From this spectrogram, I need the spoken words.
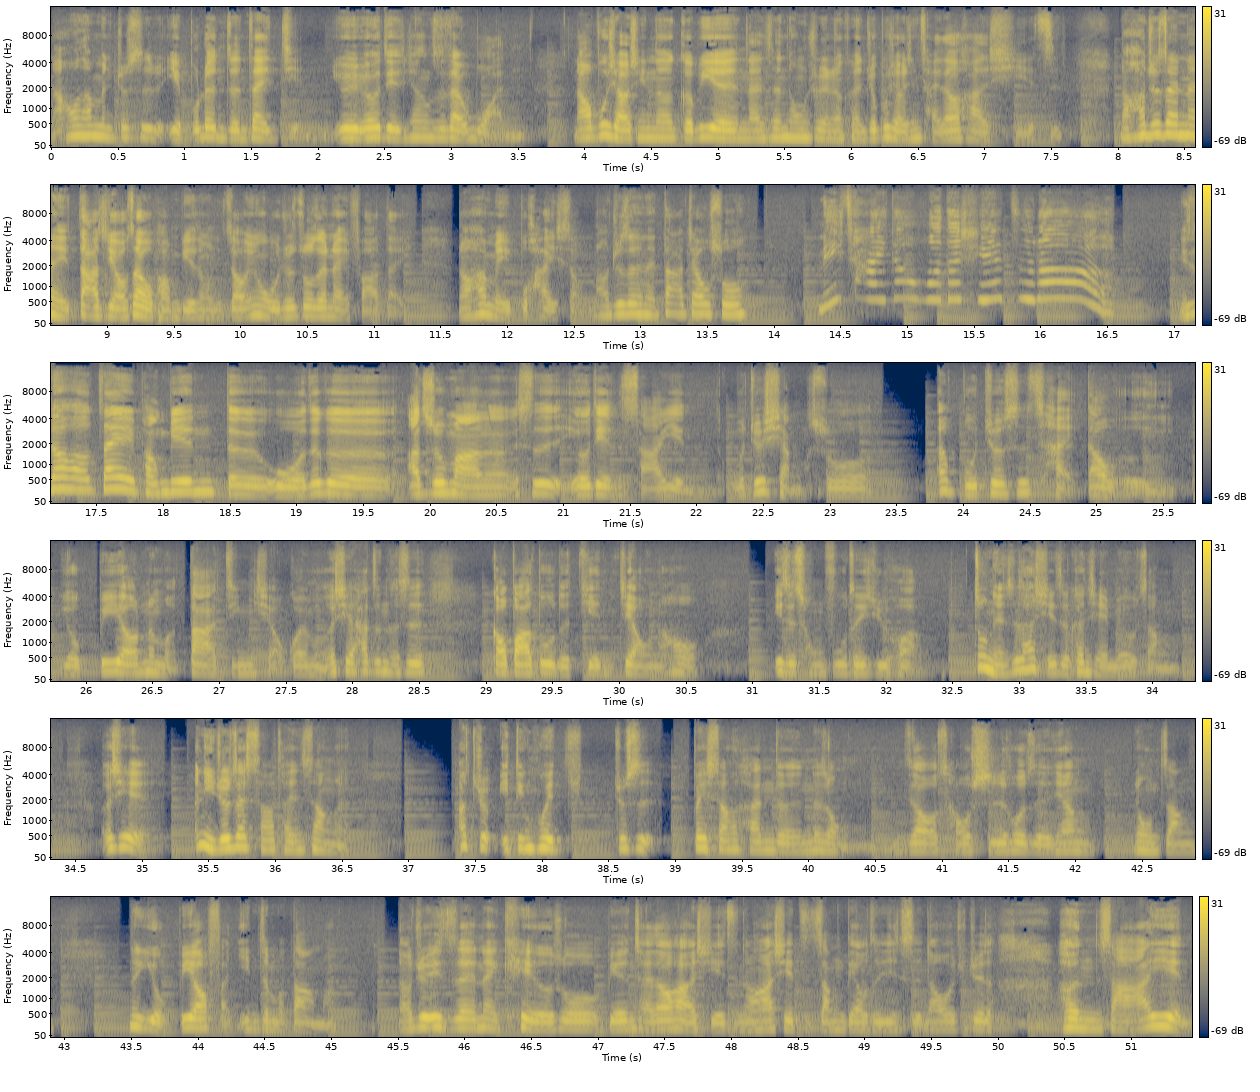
然后他们就是也不认真在剪，有有点像是在玩，然后不小心呢，隔壁的男生同学呢，可能就不小心踩到他的鞋子，然后他就在那里大叫，在我旁边哦，你知道，因为我就坐在那里发呆，然后他们也不害臊，然后就在那里大叫说：“你踩到我的鞋子了！”你知道，在旁边的我这个阿朱玛呢，是有点傻眼的。我就想说，那、不就是踩到而已，有必要那么大惊小怪吗？而且他真的是高八度的尖叫，然后一直重复这句话。重点是他鞋子看起来没有脏，而且那、啊、你就在沙滩上了，啊，就一定会就是被沙滩的那种你知道潮湿或者怎样弄脏，那有必要反应这么大吗？然后就一直在那里 care 说别人踩到他的鞋子，然后他鞋子脏掉这件事，然后我就觉得很傻眼。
